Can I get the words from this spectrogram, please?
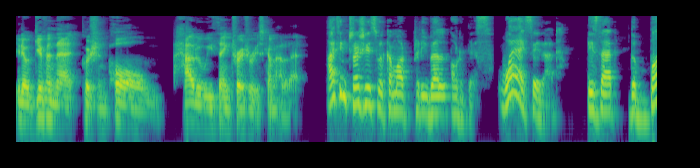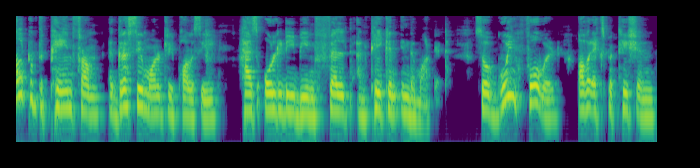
you know, given that push and pull, how do we think treasuries come out of that? I think treasuries will come out pretty well out of this. Why I say that is that the bulk of the pain from aggressive monetary policy has already been felt and taken in the market. So going forward, our expectation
